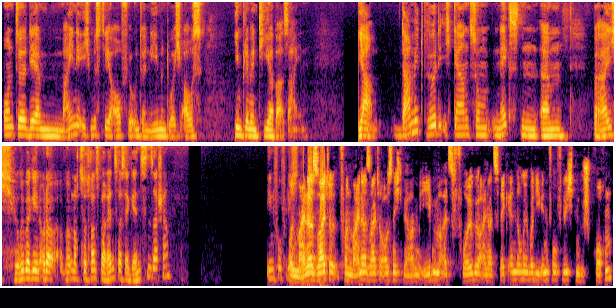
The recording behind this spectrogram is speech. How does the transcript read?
Und äh, der, meine ich, müsste ja auch für Unternehmen durchaus implementierbar sein. Ja, damit würde ich gern zum nächsten ähm, Bereich rübergehen oder noch zur Transparenz was ergänzen, Sascha? Infopflicht? Von meiner Seite, von meiner Seite aus nicht. Wir haben eben als Folge einer Zweckänderung über die Infopflichten gesprochen.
